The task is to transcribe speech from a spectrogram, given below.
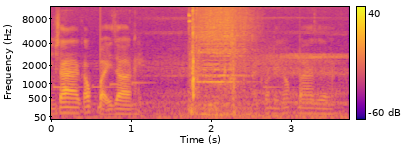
Thì ra góc 7 giờ này. Con này góc 3 giờ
